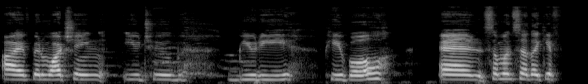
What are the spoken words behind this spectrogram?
I've been watching YouTube beauty people and someone said like if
